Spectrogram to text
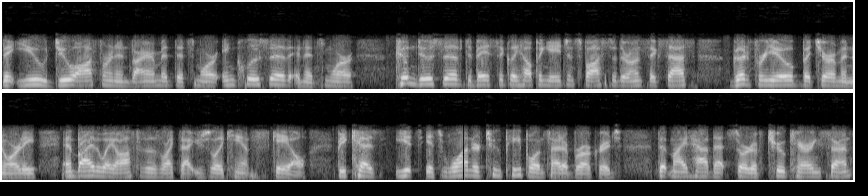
that you do offer an environment that's more inclusive and it's more conducive to basically helping agents foster their own success, good for you, but you're a minority. And by the way, offices like that usually can't scale because it's, one or two people inside a brokerage that might have that sort of true caring sense.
